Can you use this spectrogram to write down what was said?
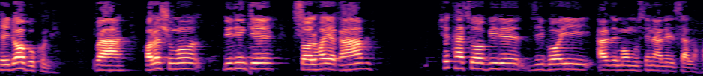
پیدا بکنه. و حالا شما دیدین که سالهای قبل چه تصاویر زیبایی از امام حسین علیه السلام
